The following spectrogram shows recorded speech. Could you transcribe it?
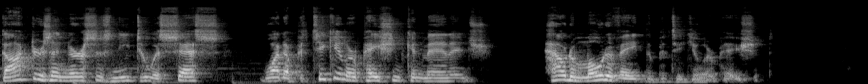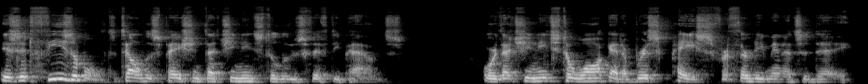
Doctors and nurses need to assess what a particular patient can manage, how to motivate the particular patient. Is it feasible to tell this patient that she needs to lose 50 pounds or that she needs to walk at a brisk pace for 30 minutes a day?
